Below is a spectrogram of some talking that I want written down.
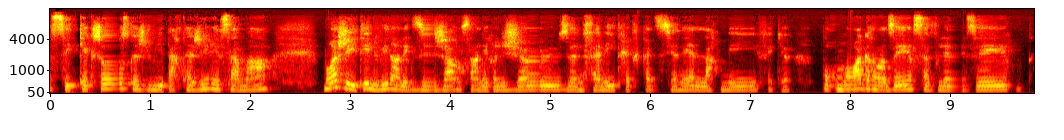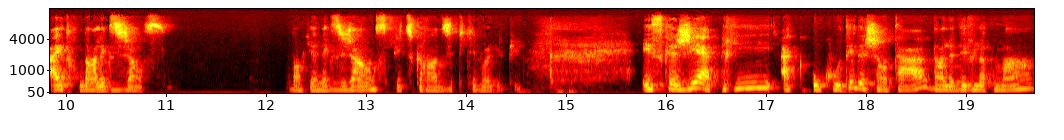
c'est quelque chose que je lui ai partagé récemment. Moi, j'ai été élevée dans l'exigence, dans hein, les religieuses, une famille très traditionnelle, l'armée. Fait que pour moi, grandir, ça voulait dire être dans l'exigence. Donc, il y a une exigence, puis tu grandis, puis tu évolues. Puis... Et ce que j'ai appris aux côtés de Chantal dans le développement,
